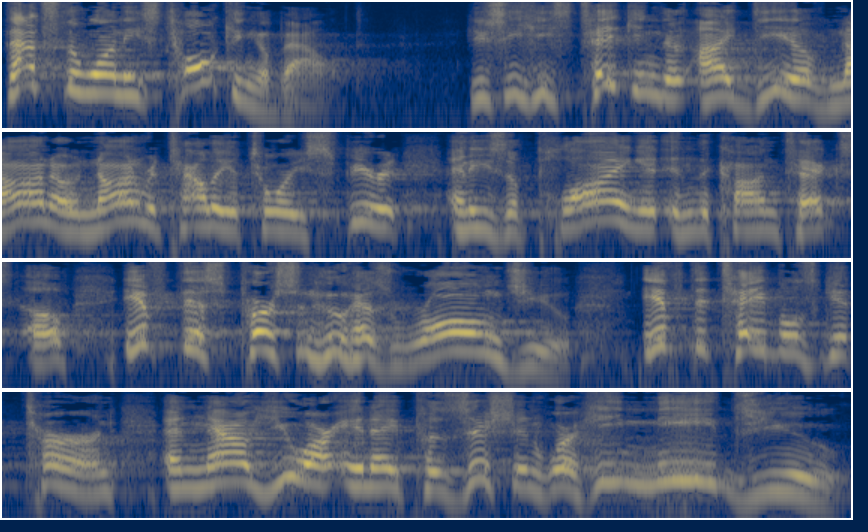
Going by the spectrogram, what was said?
That's the one he's talking about. You see, he's taking the idea of non or non retaliatory spirit and he's applying it in the context of if this person who has wronged you, if the tables get turned and now you are in a position where he needs you,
